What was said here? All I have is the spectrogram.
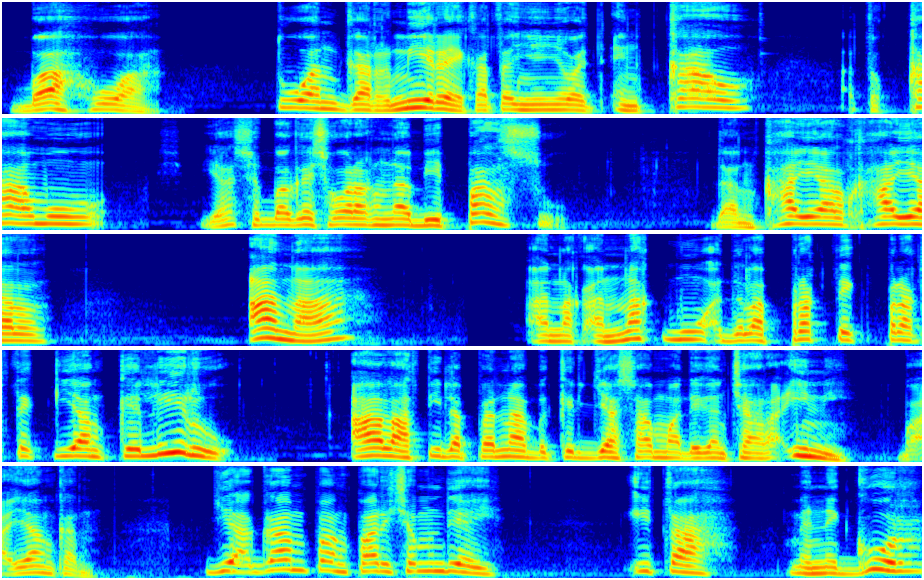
bahwa Tuan Garmire katanya Nyoet, engkau atau kamu ya sebagai seorang nabi palsu dan khayal-khayal ana anak-anakmu adalah praktek-praktek yang keliru. Allah tidak pernah bekerja sama dengan cara ini. Bayangkan. Ya gampang pari semendiai. Ita menegur,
